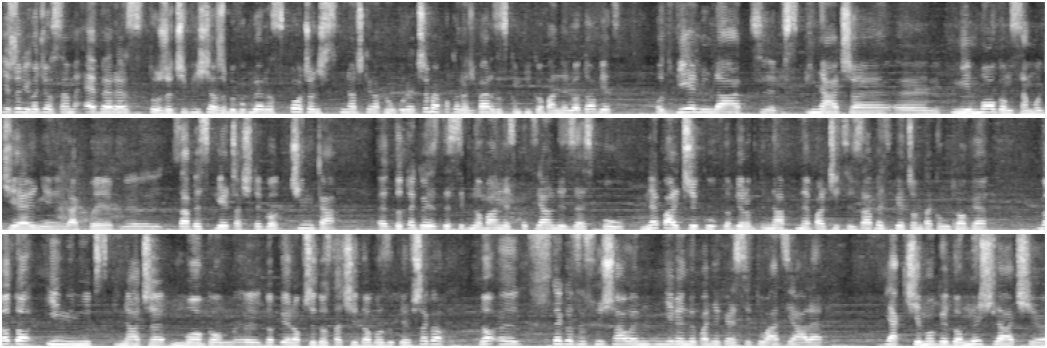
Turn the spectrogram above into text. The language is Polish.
jeżeli chodzi o sam Everest, to rzeczywiście, żeby w ogóle rozpocząć wspinaczkę na tą górę, trzeba pokonać bardzo skomplikowany lodowiec. Od wielu lat e, wspinacze e, nie mogą samodzielnie jakby e, zabezpieczać tego odcinka. E, Do tego jest desygnowany specjalny zespół Nepalczyków. Dopiero gdy Nepalczycy zabezpieczą taką drogę, no to inni wspinacze mogą dopiero przedostać się do obozu pierwszego. No, z tego co słyszałem, nie wiem dokładnie jaka jest sytuacja, ale jak się mogę domyślać, e,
